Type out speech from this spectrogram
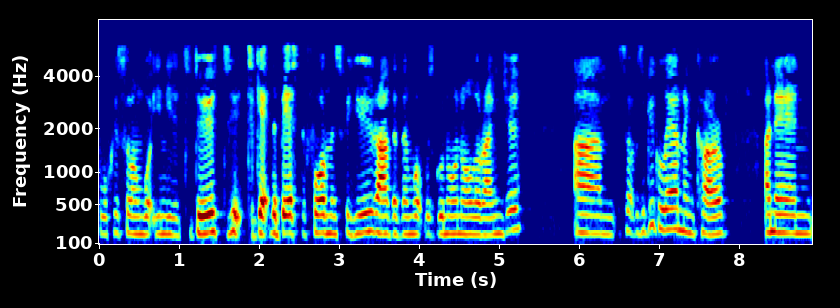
focus on what you needed to do to, to get the best performance for you rather than what was going on all around you. Um, so it was a good learning curve. And then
